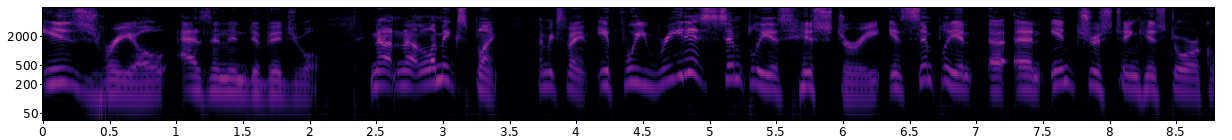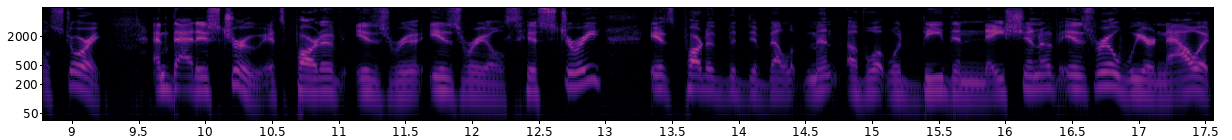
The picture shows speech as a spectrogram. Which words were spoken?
Israel as an individual. Now, now let me explain. Let me explain. If we read it simply as history, it's simply an, uh, an interesting historical story. And that is true. It's part of Israel, Israel's history. It's part of the development of what would be the nation of Israel. We are now at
